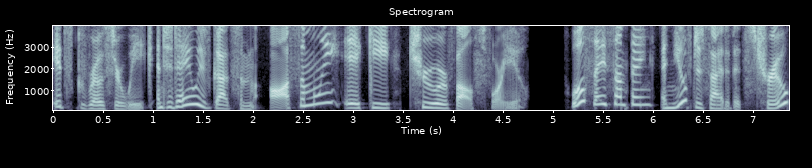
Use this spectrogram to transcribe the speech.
It's Grosser Week, and today we've got some awesomely icky true or false for you. We'll say something, and you have to decide if it's true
